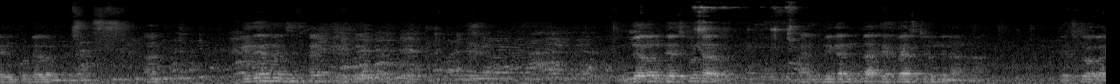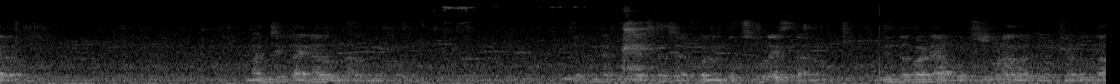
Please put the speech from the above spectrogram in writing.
ఏది గుడ్డలో మీద ఇదే మంచిదా. ఉద్యోగం తెచ్చుకుంటారు. మీకు అంతా కెపాసిటీ ఉంది నాన్న. తెచ్చుకోగలరు. మంచి ట్రైనర్ ఉన్నారు మీకు. చెప్పినట్టు చేస్తే. కొన్ని బుక్స్ కూడా ఇస్తాను దీంతో పాటు ఆ బుక్స్ కూడా చదువుతా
